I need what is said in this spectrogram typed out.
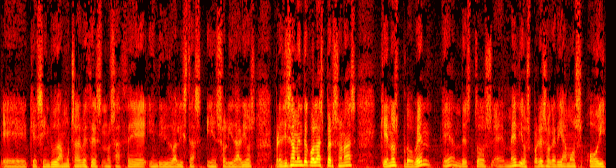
eh, que sin duda muchas veces nos hace individualistas e insolidarios, precisamente con las personas que nos proveen eh, de estos medios. Por eso queríamos hoy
